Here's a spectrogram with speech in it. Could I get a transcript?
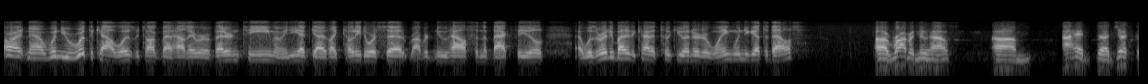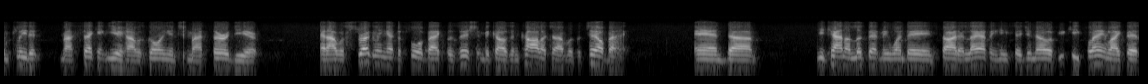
All right, now when you were with the Cowboys, we talked about how they were a veteran team. I mean, you had guys like Tony Dorsett, Robert Newhouse in the backfield. Uh, was there anybody that kind of took you under their wing when you got to Dallas? Uh, Robert Newhouse. Um, I had uh, just completed my second year. I was going into my third year, and I was struggling at the fullback position because in college I was a tailback. And uh, he kind of looked at me one day and started laughing. He said, "You know, if you keep playing like that,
